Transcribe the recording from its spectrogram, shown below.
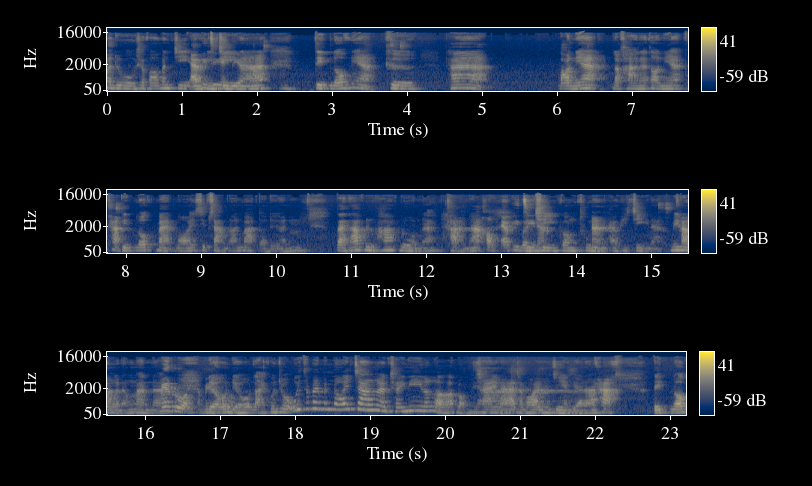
มาดูเฉพาะบัญชี LPG LPG อย่างเดียวนะเนาะติดลบเนี่ยคือถ้า ตอนเนี้ยราคานะตอนเนี้ยค่ะติดลบ 813 ล้านบาทต่อเดือนอืมแต่ถ้าเป็นภาพรวมนะค่ะฐานะของ LPG บัญนะชีกองทุนอะ LPG นะไม่รวมค่ะกับน้ำมันนะไม่รวมค่ะไม่เดี๋ยวรวมเดี๋ยวหลายคนจะบอกอุ้ยทำไมมันน้อยจังอะใช้หนี่แล้วเหรอบอกไม่ใช่นะเฉพาะ LPG อย่างเดียวนะค่ะติดลบ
